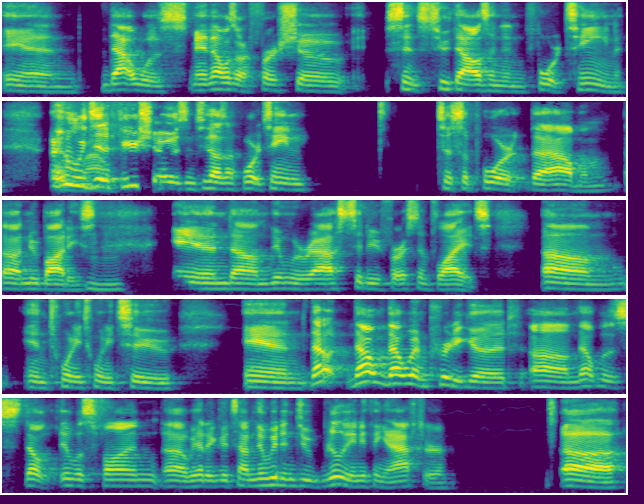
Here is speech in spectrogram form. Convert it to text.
and that was man, that was our first show since 2014. we Wow. did a few shows in 2014 to support the album, uh New Bodies. Mhm. and um, then we were asked to do first in flights um, in 2022 and that that that went pretty good um, that was that it was fun uh, we had a good time then we didn't do really anything after uh,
